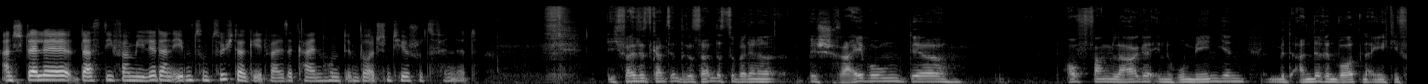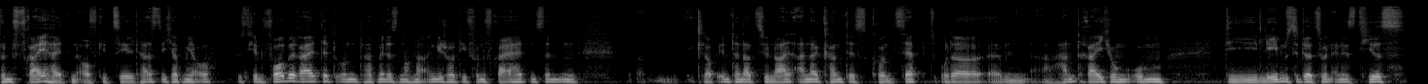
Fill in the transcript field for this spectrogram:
anstelle dass die Familie dann eben zum Züchter geht, weil sie keinen Hund im deutschen Tierschutz findet. Ich fand es jetzt ganz interessant, dass du bei deiner Beschreibung der Auffanglager in Rumänien mit anderen Worten eigentlich die fünf Freiheiten aufgezählt hast. Ich habe mir auch ein bisschen vorbereitet und habe mir das nochmal angeschaut. Die fünf Freiheiten sind ein, glaube, international anerkanntes Konzept oder ähm, Handreichung, um die Lebenssituation eines Tiers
